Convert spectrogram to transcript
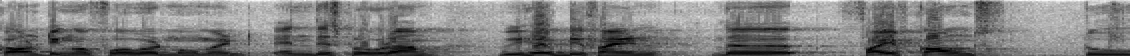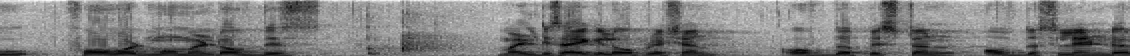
counting of forward movement. In this program we have defined the five counts to forward movement of this multi-cycle operation of the piston of the cylinder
